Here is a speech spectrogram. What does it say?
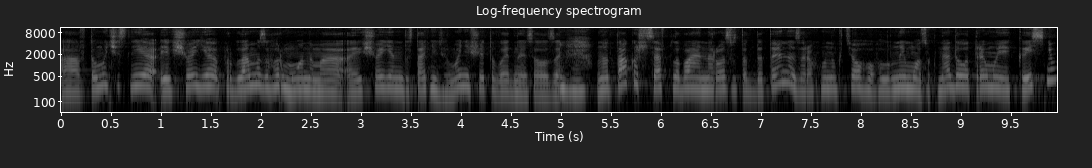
Е, в тому числі, якщо є проблеми з гормонами, е, якщо є недостатність гормонів щитовидної залози, Мгм. воно також все впливає на розвиток дитини. За рахунок цього головний мозок недоотримує кисню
